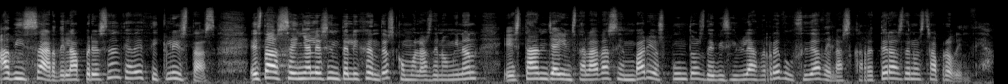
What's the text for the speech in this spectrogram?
avisar de la presencia de ciclistas. Estas señales inteligentes, como las denominan, están ya instaladas en varios puntos de visibilidad reducida de las carreteras de nuestra provincia.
